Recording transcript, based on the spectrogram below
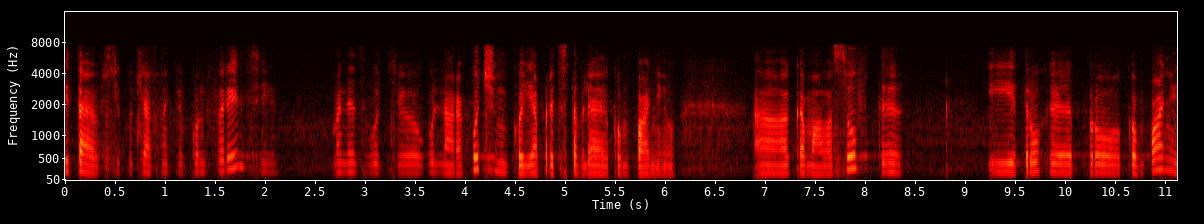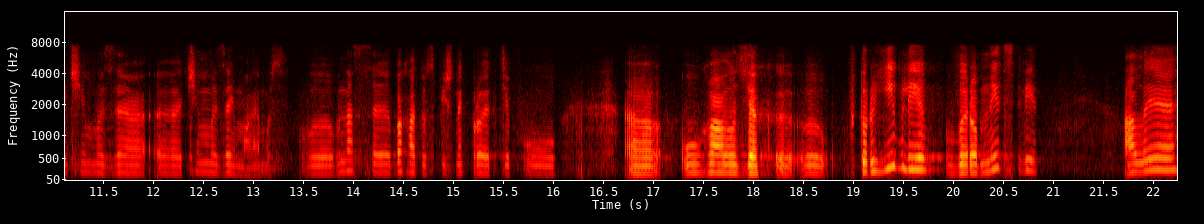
Вітаю всіх учасників конференції. Мене звуть е, Гульнара Ходченко, я представляю компанію е, Камала Софт і трохи про компанію, чим ми, за, е, чим ми займаємось. В нас багато успішних проєктів у, у галузях в торгівлі, в виробництві, але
